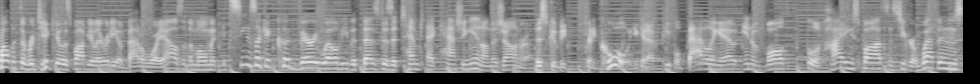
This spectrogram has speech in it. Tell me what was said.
Well, with the ridiculous popularity of Battle Royales at the moment, it seems like it could very well be Bethesda's attempt at cashing in on the genre. This could be pretty cool. You could have people battling it out in a vault full of hiding spots and secret weapons.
